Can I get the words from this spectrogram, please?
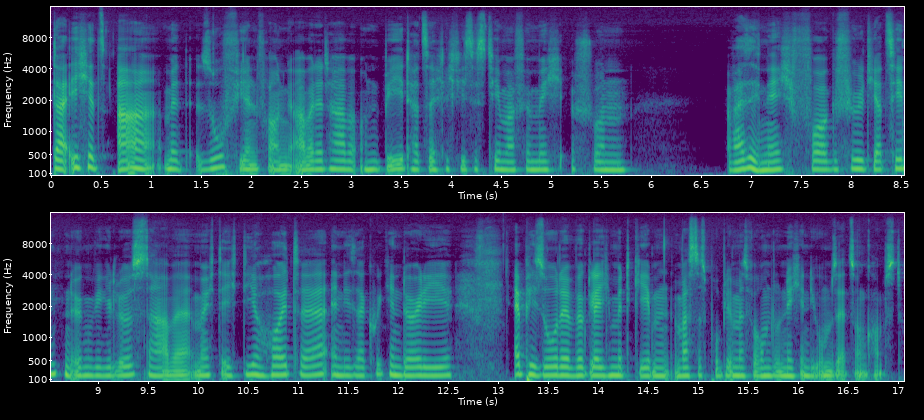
da ich jetzt A mit so vielen Frauen gearbeitet habe und B tatsächlich dieses Thema für mich schon, weiß ich nicht, vor gefühlt Jahrzehnten irgendwie gelöst habe, möchte ich dir heute in dieser Quick and Dirty Episode wirklich mitgeben, was das Problem ist, warum du nicht in die Umsetzung kommst.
